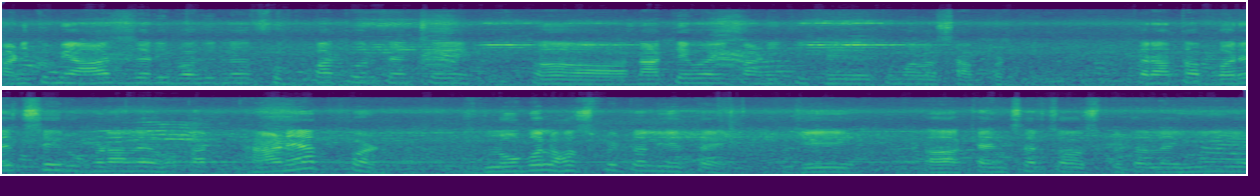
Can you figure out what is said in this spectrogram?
आणि तुम्ही आज जरी बघितलं फुटपाथवर त्यांचे नातेवाईक आणि तिथे तुम्हाला सापडतील. तर आता बरेचसे रुग्णालय होतात. ठाण्यात पण ग्लोबल हॉस्पिटल येतं आहे जे कॅन्सरचं हॉस्पिटल ही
